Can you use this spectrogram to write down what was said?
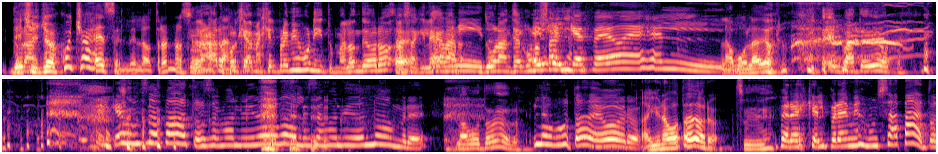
De hecho, Durante- yo escucho ese, el del otro no sé. Claro, porque además que el premio es bonito. Un balón de oro, Sí. o sea, aquí le Está ganaron. bonito. Durante algunos el, años, El que feo es el... La bola de oro. el bate de oro. El que es un zapato, se me olvidó, vale, se me olvidó el nombre. La bota de oro. La bota de oro. ¿Hay una bota de oro? Sí. Pero es que el premio es un zapato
